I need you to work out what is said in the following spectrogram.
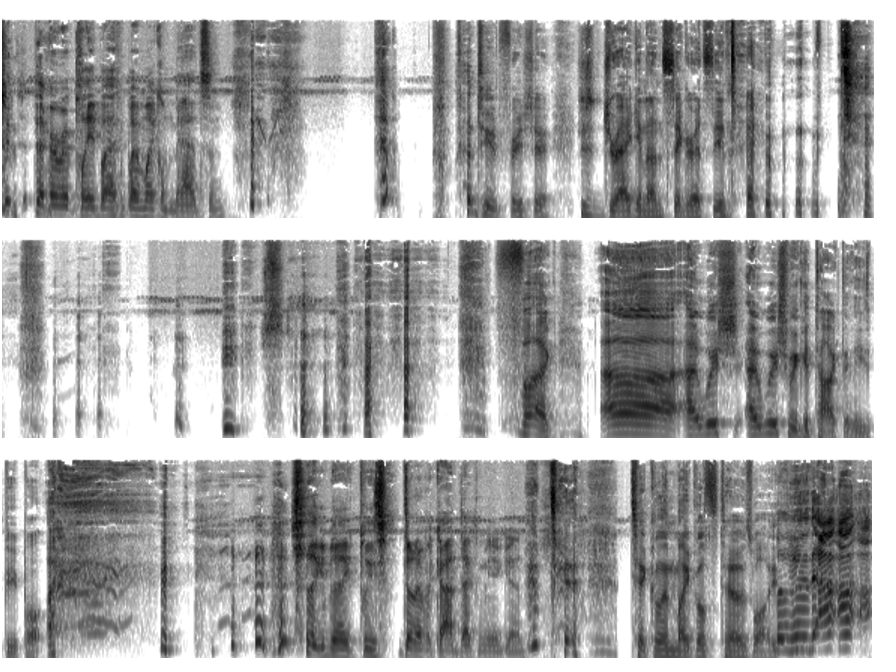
the hermit played by by Michael Madsen. Dude, for sure. Just dragging on cigarettes the entire movie. Fuck. Uh I wish I wish we could talk to these people. so they could be like, please don't ever contact me again. Tickling Michael's toes while he's uh, I, I,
